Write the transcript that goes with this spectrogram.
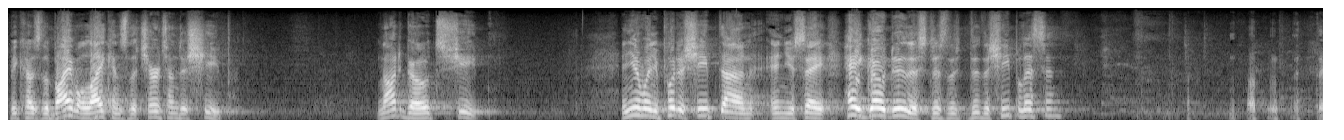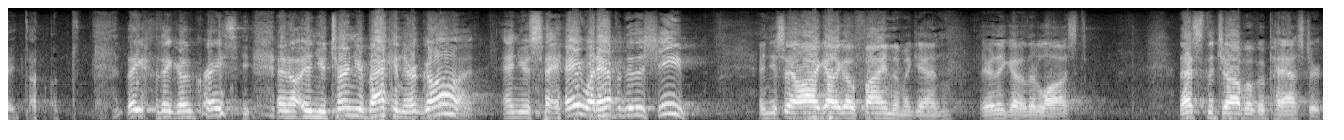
because the Bible likens the church unto sheep. Not goats, sheep. And you know, when you put a sheep down and you say, hey, go do this, does the, do the sheep listen? no, they don't. They, they go crazy. And, uh, and you turn your back and they're gone. And you say, hey, what happened to the sheep? And you say, oh, I got to go find them again. There they go, they're lost. That's the job of a pastor.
